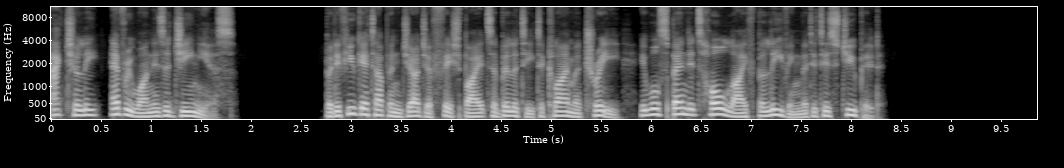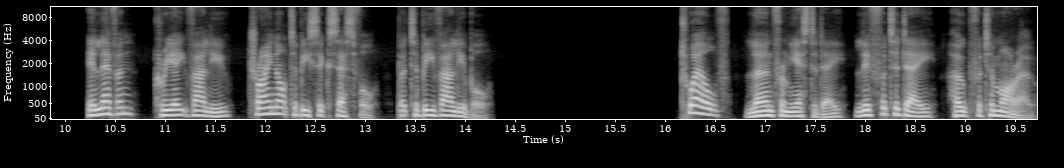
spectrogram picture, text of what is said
Actually, everyone is a genius. But if you get up and judge a fish by its ability to climb a tree, it will spend its whole life believing that it is stupid. 11. Create value, try not to be successful, but to be valuable. 12. Learn from yesterday, live for today, hope for tomorrow.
